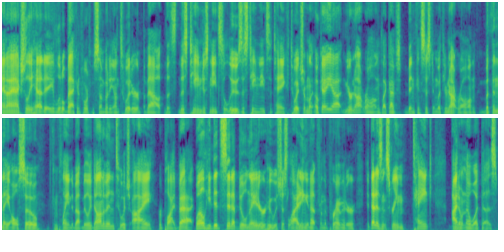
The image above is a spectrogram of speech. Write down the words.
And I actually had a little back and forth with somebody on Twitter about this this team just needs to lose, this team needs to tank. To which I'm like, okay, yeah, you're not wrong. Like I've been consistent with, you're not wrong. But then they also complained about Billy Donovan, to which I replied back, well, he did sit Abdel Nader, who was just lighting it up from the perimeter. If that doesn't scream tank, I don't know what does.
